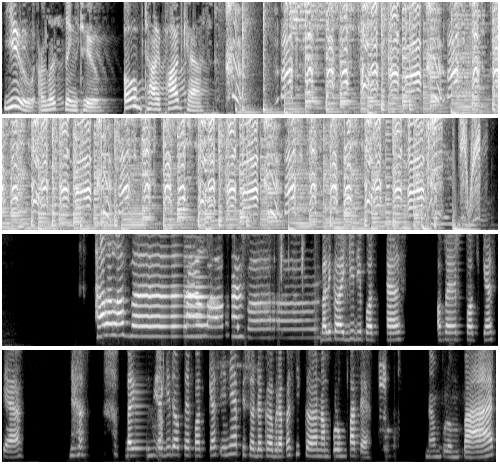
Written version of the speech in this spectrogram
You are listening to Obtai Podcast. Halo lovers. Balik lagi di podcast Optai Podcast ya. Balik lagi Optai Podcast. Ini episode ke berapa sih? Ke 64 ya? 64.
